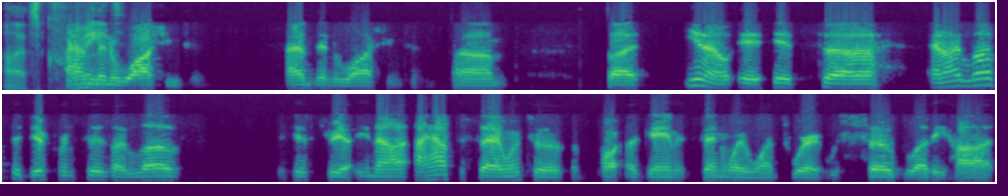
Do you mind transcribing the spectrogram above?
Oh, that's crazy. I haven't been to Washington. I haven't been to Washington. Um, but you know, it, it's uh, and I love the differences. I love history. You know, I have to say, I went to a, a, a game at Fenway once where it was so bloody hot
